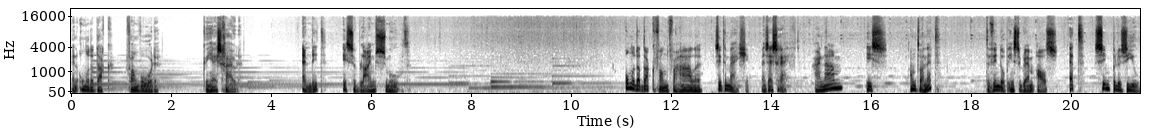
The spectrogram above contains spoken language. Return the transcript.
En onder het dak van woorden kun jij schuilen. En dit is Sublime Smooth. Onder dat dak van verhalen zit een meisje en zij schrijft. Haar naam is Antoinette, te vinden op Instagram als Simpele Ziel.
